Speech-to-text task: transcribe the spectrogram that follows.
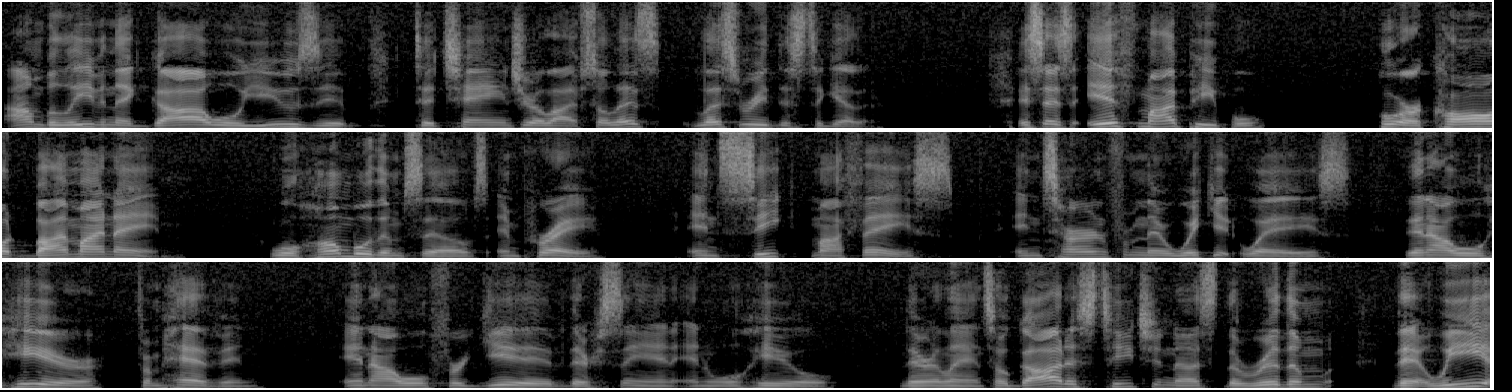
I'm believing that God will use it to change your life. So let's let's read this together. It says, If my people who are called by my name will humble themselves and pray and seek my face and turn from their wicked ways, then I will hear from heaven and I will forgive their sin and will heal their land. So God is teaching us the rhythm that we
